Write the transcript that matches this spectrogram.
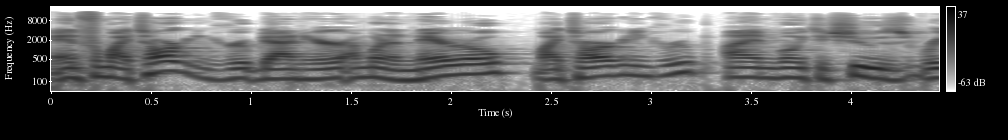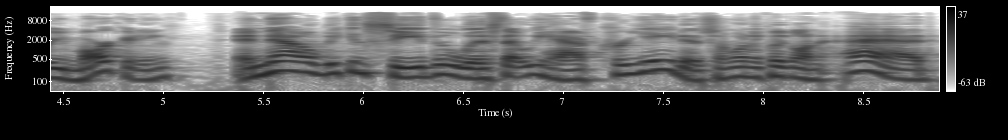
And for my targeting group down here, I'm going to narrow my targeting group. I am going to choose remarketing. And now we can see the list that we have created. So I'm going to click on add,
